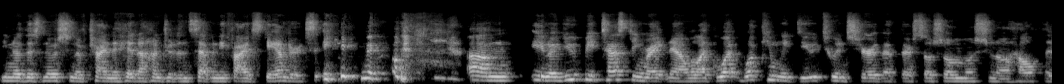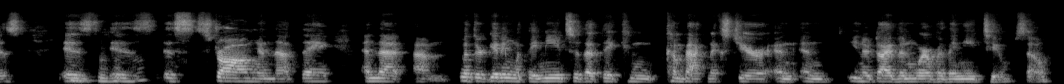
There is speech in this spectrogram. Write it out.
you know this notion of trying to hit 175 standards you know um, you know you'd be testing right now like what what can we do to ensure that their social emotional health is is mm-hmm. is is strong and that they and that um, that they're getting what they need so that they can come back next year and and you know dive in wherever they need to. So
